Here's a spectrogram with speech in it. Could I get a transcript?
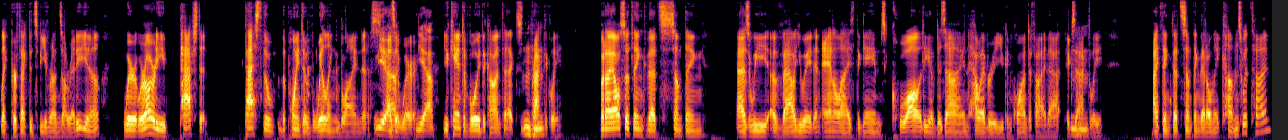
like perfected speed runs already, you know. We're we're already past it. Past the the point of willing blindness, Yeah. as it were Yeah. you can't avoid the context Mhm. practically. But I also think that's something as we evaluate and analyze the game's quality of design, however you can quantify that mm-hmm. exactly. I think that's something that only comes with time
